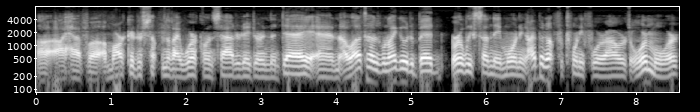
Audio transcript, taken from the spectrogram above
uh, I have a, a market or something that I work on Saturday during the day, and a lot of times when I go to bed early Sunday morning, I've been up for 24 hours or more,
